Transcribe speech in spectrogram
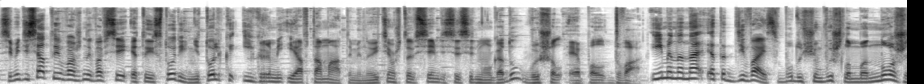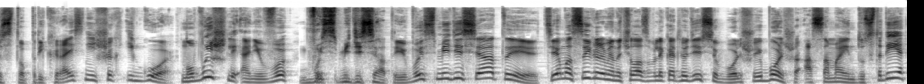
70-е важны во всей этой истории не только играми и автоматами, но и тем, что в 77 году вышел Apple II. Именно на этот девайс в будущем вышло множество прекраснейших игр, но вышли они в 80-е. 80-е! Тема с играми начала завлекать людей все больше и больше, а сама индустрия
